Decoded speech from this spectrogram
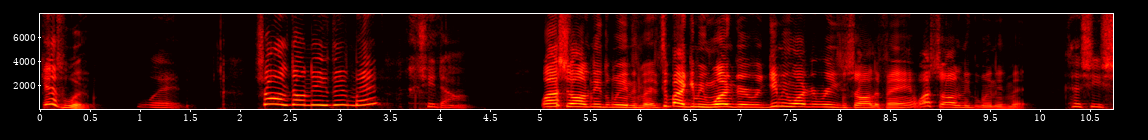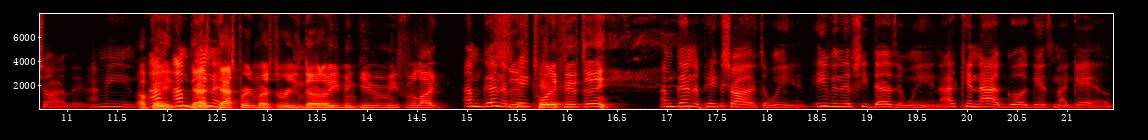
guess what? What? Charlotte don't need this man. She don't. Why Charlotte need to win this match? Somebody give me one good, re- give me one good reason, Charlotte fan. Why Charlotte need to win this match? Cause she's Charlotte. I mean, Okay, I'm, I'm that's gonna, that's pretty much the reason WWE been giving me for like I'm gonna since pick her. 2015. I'm gonna pick Charlotte to win, even if she doesn't win. I cannot go against my gal.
